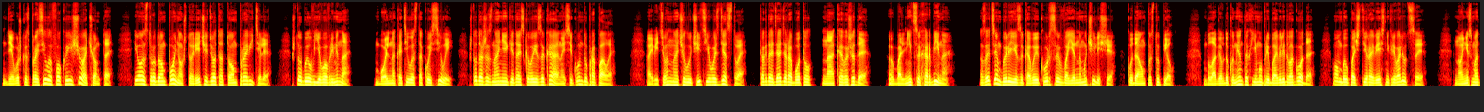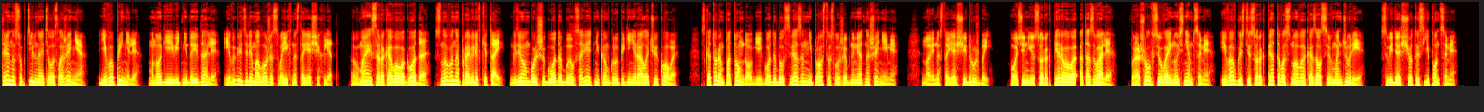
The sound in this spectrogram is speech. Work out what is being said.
Девушка спросила Фока еще о чем-то, и он с трудом понял, что речь идет о том правителе, что был в его времена. Боль накатила с такой силой, что даже знание китайского языка на секунду пропало. А ведь он начал учить его с детства, когда дядя работал на КВЖД, в больнице Харбина. Затем были языковые курсы в военном училище, куда он поступил. Благо в документах ему прибавили два года, он был почти ровесник революции. Но несмотря на субтильное телосложение, его приняли, многие ведь не доедали и выглядели моложе своих настоящих лет. В мае сорокового года снова направили в Китай, где он больше года был советником в группе генерала Чуйкова, с которым потом долгие годы был связан не просто служебными отношениями, но и настоящей дружбой. Осенью 41-го отозвали, прошел всю войну с немцами и в августе 45-го снова оказался в Маньчжурии, сведя счеты с японцами.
